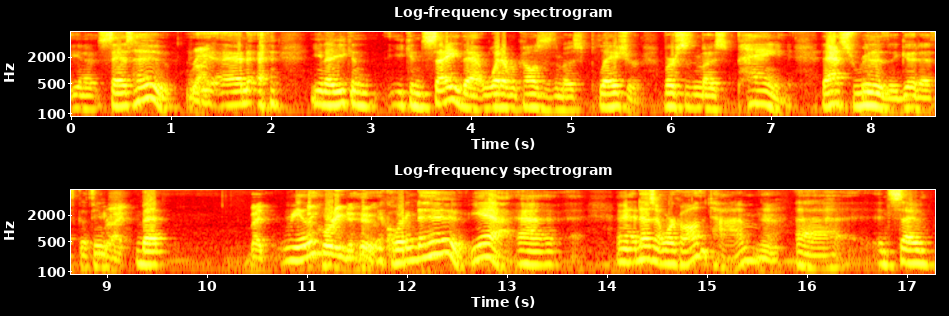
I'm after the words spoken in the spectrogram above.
you know says who Right. and you know you can you can say that whatever causes the most pleasure versus the most pain that's really the good ethical theory Right. but But Really? according to who? According to who? Yeah. Uh, I mean, it doesn't work all the time. No. Uh, and so,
